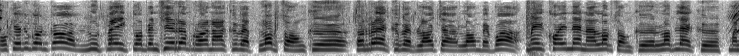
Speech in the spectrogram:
โอเคทุกคนก็หลุดไปอีกตัวเป็นที่เรียบร้อยนะคือแบบรอบสองคือ ตอนแรกคือแบบเราจะลองแบบว่าไม่ค่อยแน่นนะรอบสองคือ รอบแรกคือ มัน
